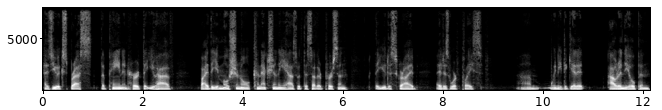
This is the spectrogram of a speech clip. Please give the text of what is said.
as you express the pain and hurt that you have by the emotional connection he has with this other person that you describe at his workplace. Um, we need to get it out in the open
